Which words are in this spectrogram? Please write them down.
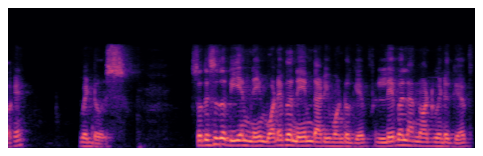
Okay, Windows. So this is the VM name, whatever name that you want to give. Label I'm not going to give.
